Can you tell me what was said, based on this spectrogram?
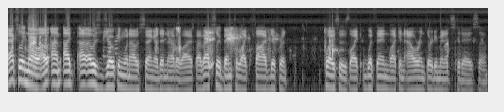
Actually, no. I, I'm I I was joking when I was saying I didn't have a life. I've actually been to like five different places, like within like an hour and thirty minutes today. So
